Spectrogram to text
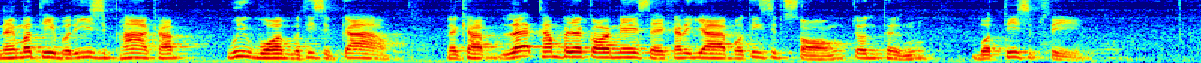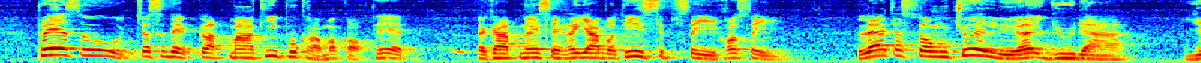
ในมัทธิวบทที่ 25 ครับ วิวรณ์บทที่ 19 นะครับ และคำพยากรณ์ในเสคาริยาบทที่ 12 จนถึงบทที่ 14 พระเยซูจะเสด็จกลับมาที่ภูเขามะกอกเทศนะครับในเสคาริยาบทที่ 14 ข้อ 4 และจะทรงช่วยเหลือยูดาเย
